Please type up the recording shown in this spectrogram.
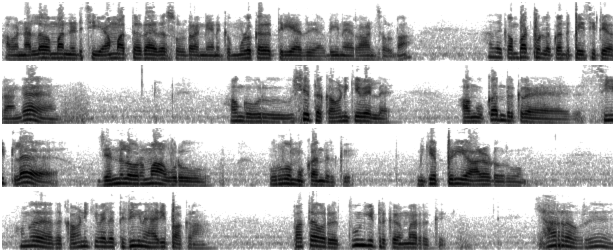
அவன் நல்லவமா நடிச்சு ஏமாத்ததா ஏதோ சொல்றாங்க எனக்கு முழுக்கதை தெரியாது அப்படின்னு ரான் சொல்றான். அந்த கம்பார்ட்மெண்ட்ல உட்காந்து பேசிட்டே வராங்க. அவங்க ஒரு விஷயத்த கவனிக்கவே இல்லை. அவங்க உட்கார்ந்துருக்கிற சீட்ல ஜன்னல் ஓரமா ஒரு உருவம் உட்கார்ந்துருக்கு. மிகப்பெரிய ஆளோட உருவம். அவங்க அதை கவனிக்கவே இல்லை. திடீர்னு ஹாரி பாக்குறான் பார்த்தா அவர் தூங்கிட்டு இருக்கிற மாதிரி இருக்கு. யார் அவரு?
